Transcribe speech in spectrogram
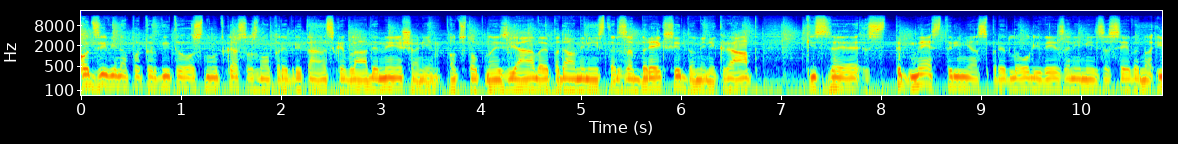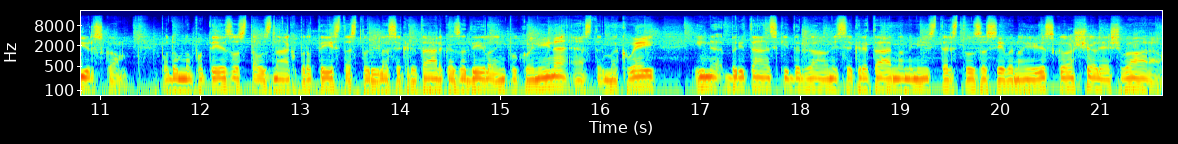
Odzivi na potrditev osnutka so znotraj britanske vlade mešani. Odstopno izjavo je podal minister za Brexit Dominik Raab, ki se ne strinja s predlogi vezanimi za Severno Irsko. Podobno potezo sta v znak protesta storila sekretarka za delo in pokojnine Esther McQuay in britanski državni sekretar na Ministrstvu za Severno Irsko Šeleš Vara.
